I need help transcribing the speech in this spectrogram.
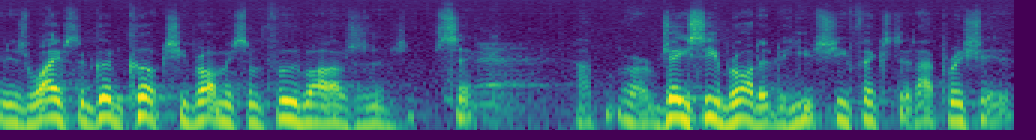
And his wife's a good cook. She brought me some food while I was sick. I, or J.C. brought it. He, she fixed it. I appreciate it.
